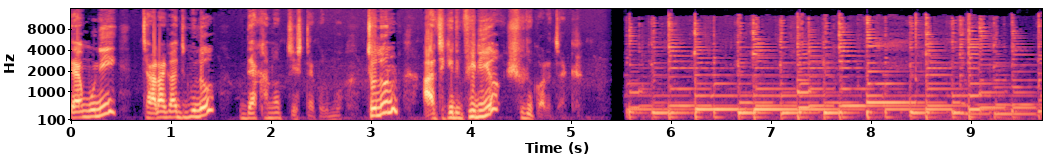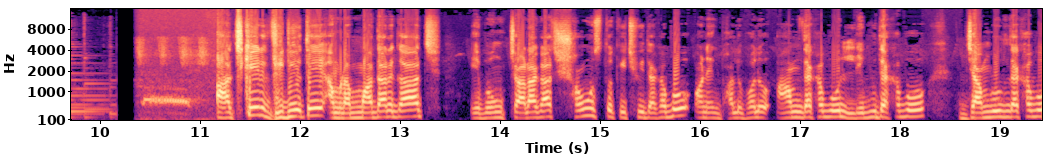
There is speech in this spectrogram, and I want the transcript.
তেমনই চারা গাছগুলো দেখানোর চেষ্টা করব। চলুন আজকের ভিডিও শুরু করা যাক। আজকের ভিডিওতে আমরা মাদার গাছ এবং চারা গাছ সমস্ত কিছুই দেখাবো। অনেক ভালো ভালো আম দেখাবো লেবু দেখাবো জামরুল দেখাবো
